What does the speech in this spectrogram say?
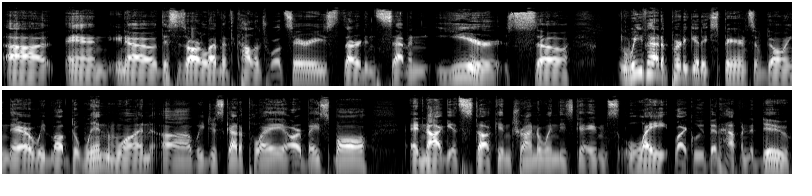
Uh, and you know this is our 11th College World Series, third in seven years. So we've had a pretty good experience of going there. We'd love to win one. Uh, we just got to play our baseball and not get stuck in trying to win these games late like we've been having to do.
